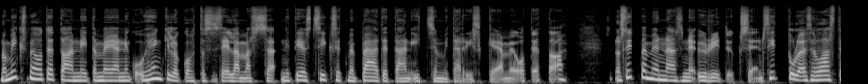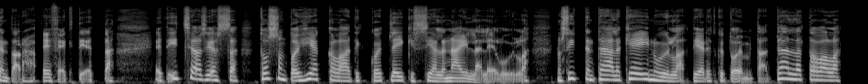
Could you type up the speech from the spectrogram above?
No miksi me otetaan niitä meidän niin kuin henkilökohtaisessa elämässä? Niin tietysti siksi, että me päätetään itse, mitä riskejä me otetaan. No sitten me mennään sinne yritykseen. Sitten tulee se lastentarha-efekti, että, että itse asiassa tuossa on toi hiekkalaatikko, että leikis siellä näillä leluilla. No sitten täällä keinuilla, tiedätkö, toimitaan tällä tavalla.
